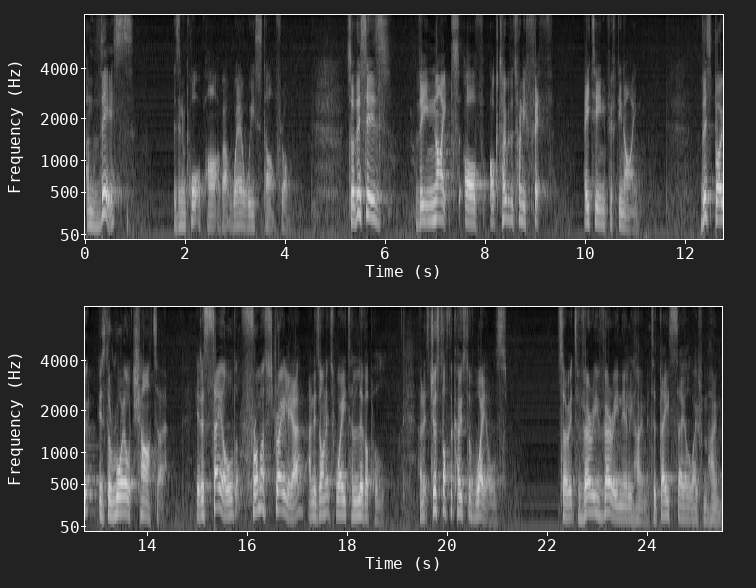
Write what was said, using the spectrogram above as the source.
And this is an important part about where we start from. So this is the night of October the 25th, 1859. This boat is the Royal Charter. It has sailed from Australia and is on its way to Liverpool. And it's just off the coast of Wales. So it's very, very nearly home. It's a day's sail away from home.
